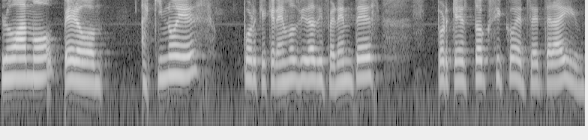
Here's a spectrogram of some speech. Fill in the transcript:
lo amo, pero aquí no es porque queremos vidas diferentes, porque es tóxico, etcétera y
